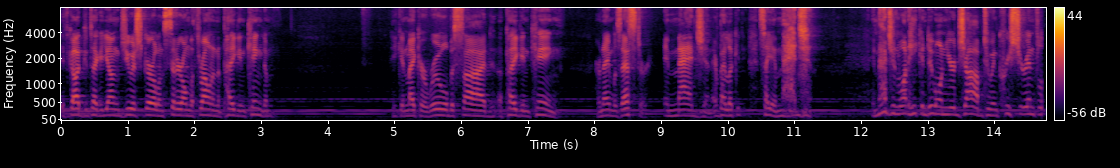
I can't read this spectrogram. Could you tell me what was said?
If God could take a young Jewish girl and sit her on the throne in a pagan kingdom, He can make her rule beside a pagan king. Her name was Esther. Imagine. Everybody look at say imagine. Imagine what he can do on your job to increase your influence.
